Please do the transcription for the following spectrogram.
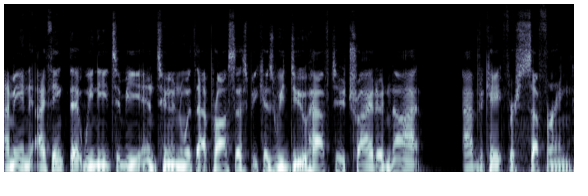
I mean, I think that we need to be in tune with that process because we do have to try to not advocate for suffering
